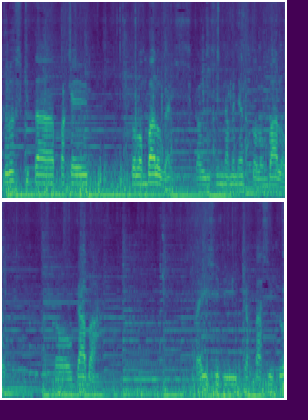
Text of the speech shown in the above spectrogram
Terus kita pakai tolong balo guys. Kalau di sini namanya tolong balo atau gabah. Kita isi di kertas itu.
